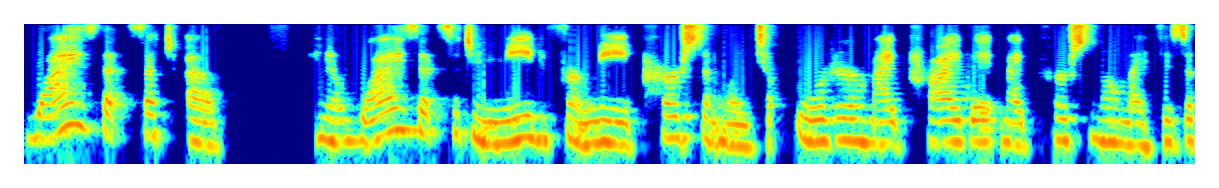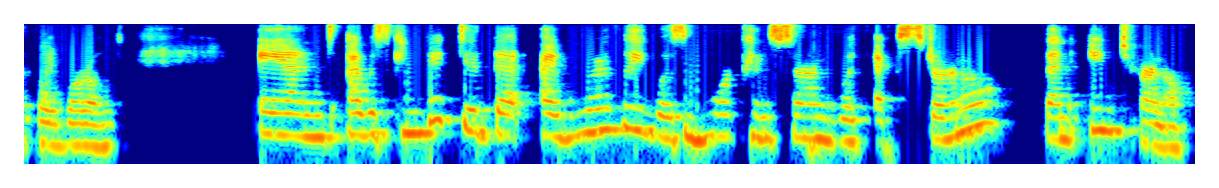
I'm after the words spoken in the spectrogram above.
why is that such a you know, why is that such a need for me personally to order my private, my personal, my physical world? And I was convicted that I really was more concerned with external than internal.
